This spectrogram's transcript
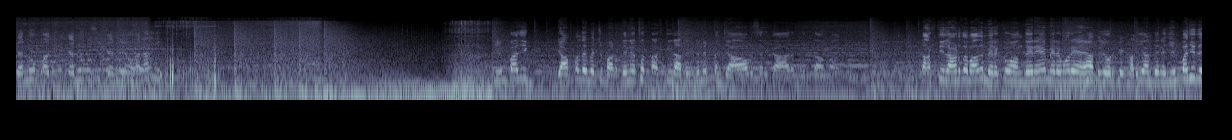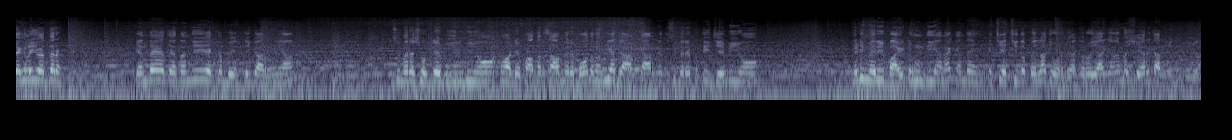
ਕਿਹਨੂੰ ਪ- ਕਿਹਨੂੰ ਤੁਸੀਂ ਕਹਿੰਦੇ ਹੋ ਹੈ ਨਾ ਜੀ? ਜਿੰਪਾ ਜੀ ਜੰਪਲ ਦੇ ਵਿੱਚ ਵੜਦੇ ਨੇ ਉੱਥੇ ਤਖਤੀ ਲਾ ਦਿੰਦੇ ਨੇ, ਪੰਜਾਬ ਸਰਕਾਰ ਮੁਰਦਾਬਾਦ। ਤਾਕਤੀ ਲਾਉਣ ਤੋਂ ਬਾਅਦ ਮੇਰੇ ਕੋਲ ਆਉਂਦੇ ਨੇ, ਮੇਰੇ ਮੂਹਰੇ ਐਂ ਹੱਥ ਜੋੜ ਕੇ ਖੜ ਜਾਂਦੇ ਨੇ। ਜਿੰਪਾ ਜੀ ਦੇਖ ਲਈਓ ਇੱਧਰ। ਕਹਿੰਦੇ, ਚੇਤਨ ਜੀ, ਇੱਕ ਬੇਨਤੀ ਕਰ ਰਹੀ ਆ ਤੁਸੀਂ ਮੇਰੇ ਛੋਟੇ ਵੀਰ ਵੀ ਹੋ, ਤੁਹਾਡੇ ਫਾਦਰ ਸਾਹਿਬ ਮੇਰੇ ਬਹੁਤ ਵਧੀਆ ਜਾਣਕਾਰ ਨੇ, ਤੁਸੀਂ ਮੇਰੇ ਭਤੀਜੇ ਵੀ ਹੋ। ਜਿਹੜੀ ਮੇਰੀ ਬਾਈਟ ਹੁੰਦੀ ਆ ਨਾ, ਕਹਿੰਦੇ, ਇਹ ਚੇਚੀ ਤੋਂ ਪਹਿਲਾਂ ਜੋੜ ਦਿਆ ਕਰੋ ਯਾਰ, ਕਹਿੰਦੇ ਮੈਂ ਸ਼ੇਅਰ ਕਰਨੀ ਹੁੰਦੀ ਆ।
